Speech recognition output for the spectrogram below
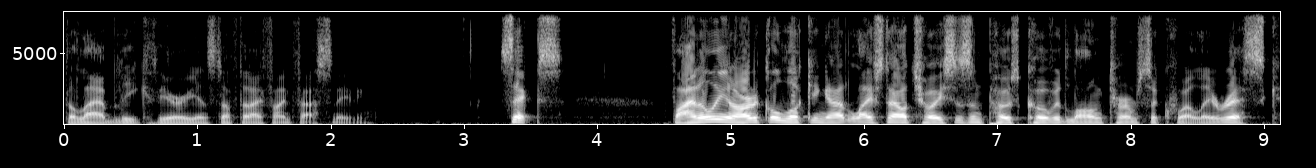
the lab leak theory and stuff that I find fascinating. Six, finally, an article looking at lifestyle choices and post COVID long term sequelae risk.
